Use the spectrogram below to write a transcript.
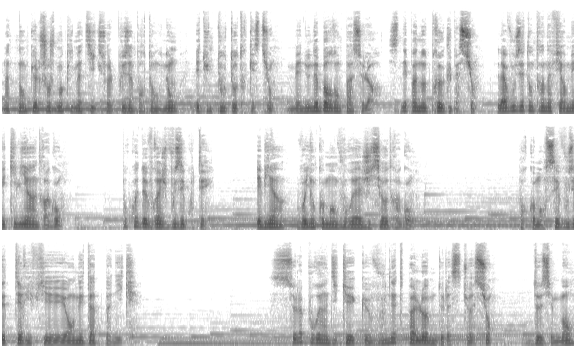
Maintenant que le changement climatique soit le plus important ou non est une toute autre question, mais nous n'abordons pas cela. Ce n'est pas notre préoccupation. Là, vous êtes en train d'affirmer qu'il y a un dragon. Pourquoi devrais-je vous écouter? Eh bien, voyons comment vous réagissez au dragon. Pour commencer, vous êtes terrifié et en état de panique. Cela pourrait indiquer que vous n'êtes pas l'homme de la situation. Deuxièmement,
